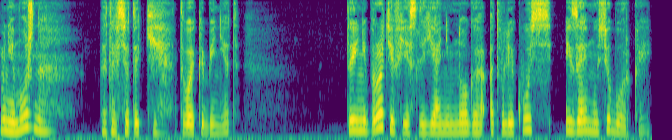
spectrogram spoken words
Мне можно? Это все-таки твой кабинет. Ты не против, если я немного отвлекусь и займусь уборкой?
